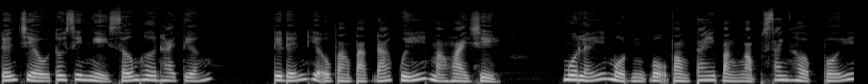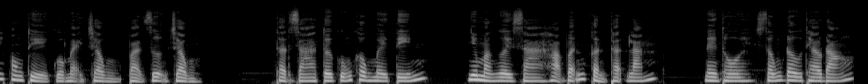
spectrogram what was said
Đến chiều tôi xin nghỉ sớm hơn 2 tiếng. Đi đến hiệu vàng bạc đá quý mà Hoài chỉ. Mua lấy một bộ vòng tay bằng ngọc xanh hợp với phong thủy của mẹ chồng và dượng chồng. Thật ra tôi cũng không mê tín, nhưng mà người già họ vẫn cẩn thận lắm. Nên thôi, sống đâu theo đó,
